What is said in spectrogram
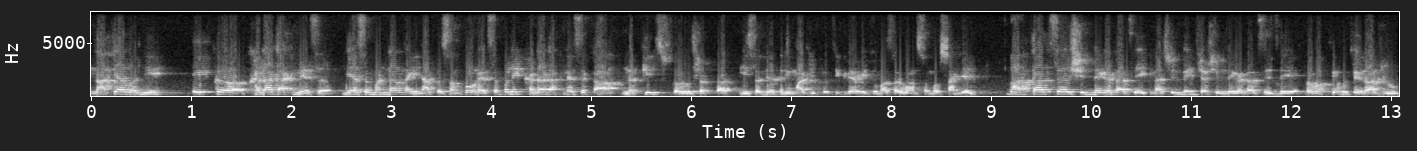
नात्यामध्ये एक खडा टाकण्याचं. मी असं म्हणणार नाही नातं संपवण्याचं पण एक खडा टाकण्याचं काम नक्कीच करू शकतात. ही सध्या तरी माझी प्रतिक्रिया मी तुम्हा सर्वांसमोर सांगेल. आताच शिंदे गटाचे एकनाथ शिंदेच्या शिंदे गटाचे जे प्रवक्ते होते राजू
